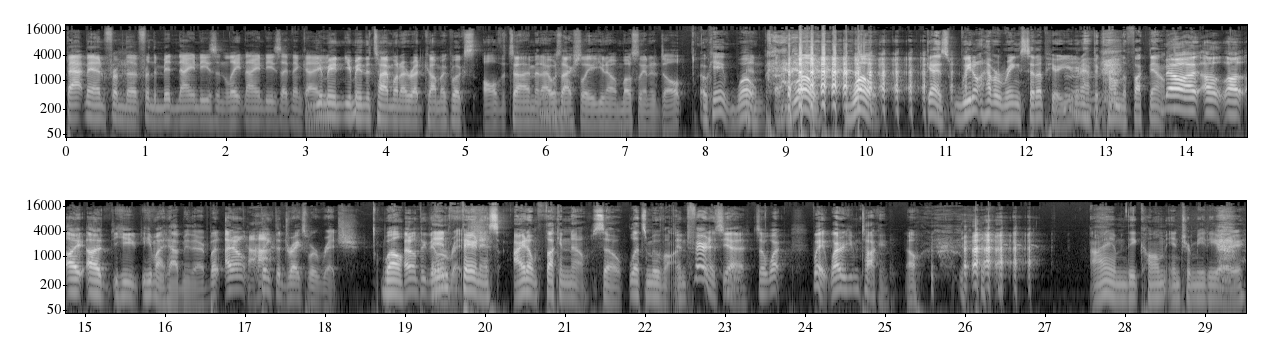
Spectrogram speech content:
Batman from the from the mid '90s and late '90s, I think I. You mean you mean the time when I read comic books all the time and I Mm-hmm. was actually you know mostly an adult? Okay, whoa, And- whoa, whoa, guys, we don't have a ring set up here. You're gonna have to calm the fuck down. No, I, I, I, I he he might have me there, but I don't Haha. Think the Drakes were rich. Well, I don't think they were in rich. fairness, I don't fucking know. So let's move on. In fairness, yeah. So what? Wait, why are you even talking? Oh, I am the calm intermediary.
